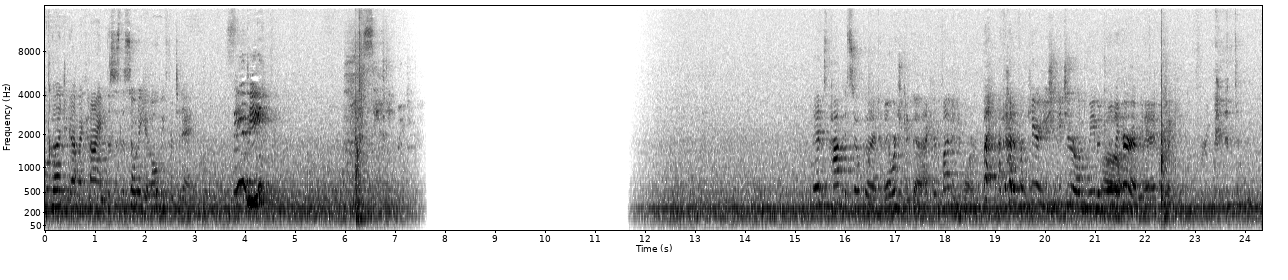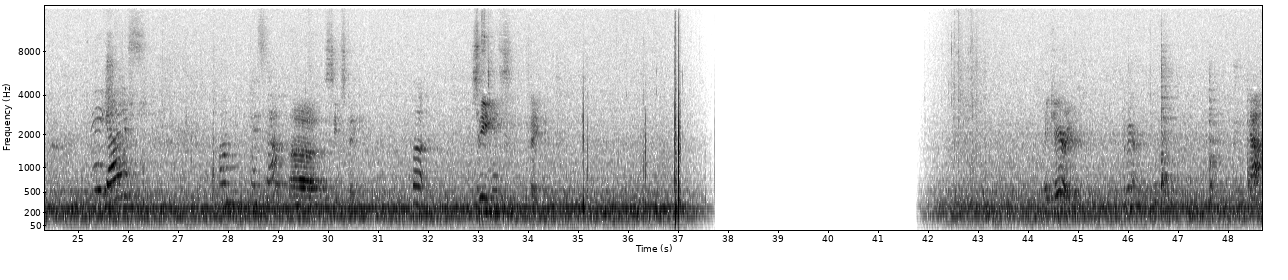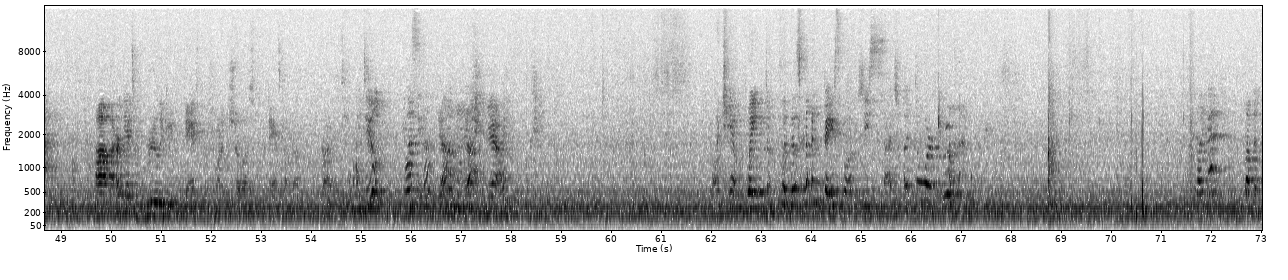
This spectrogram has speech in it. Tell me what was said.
good. You got my kind. This is the soda you owe me for today. Sandy? Man, this pop is so good. Man, where'd you get that? I can't find it anymore. I got it from Karen. You should get your own dweeb and pull like her oh every day. Man, I'll check it for free. Hey guys. Um, can I sit down? Uh, seat steak. Uh, Seat. Hey, Carrie. Come here. Yeah? Uh, I heard you had some really good dance moves you wanted to show us. can't wait to put this on Facebook. She's such a dork. like it? Loved it.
